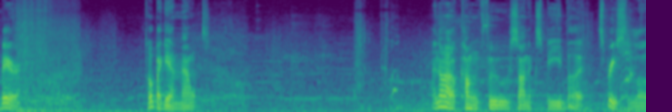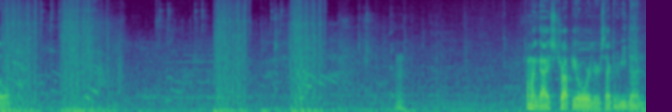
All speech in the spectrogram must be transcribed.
Bear. Hope I get a mount. I know how Kung Fu Sonic Speed, but it's pretty slow. Come on, guys, drop your orders. I can be done.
